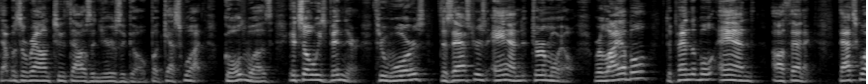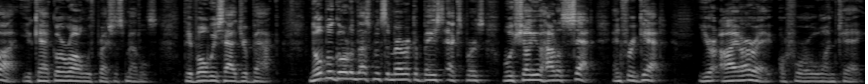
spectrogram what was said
that was around 2,000 years ago, but guess what? Gold was. It's always been there through wars, disasters, and turmoil. Reliable, dependable, and authentic. That's why you can't go wrong with precious metals. They've always had your back. Noble Gold Investments America based experts will show you how to set and forget your IRA or 401k.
